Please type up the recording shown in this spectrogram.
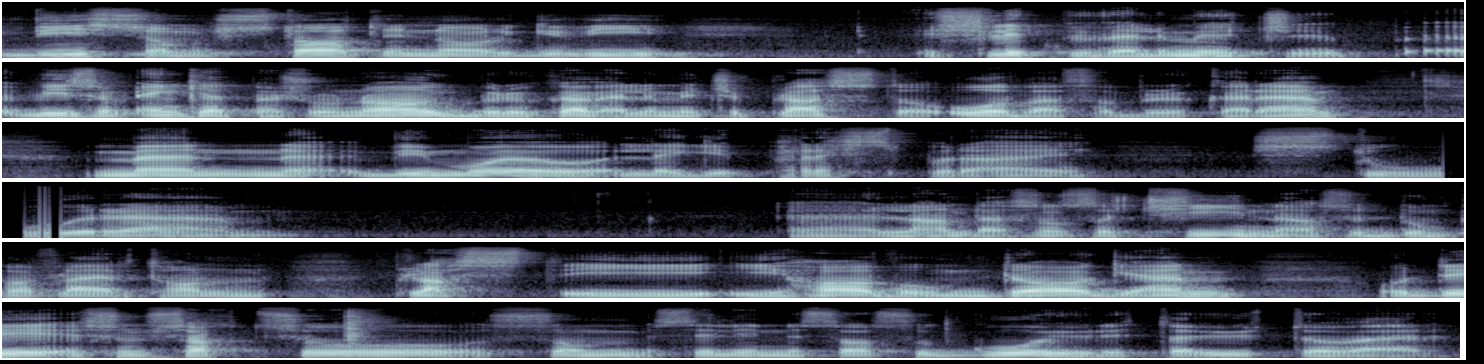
vi som stat i Norge, vi slipper veldig mye Vi som enkeltpersoner bruker veldig mye plast og overforbruker det. Men vi må jo legge press på de store eh, landene, sånn som Kina, som dumper flere tonn plast i, i, havet om dagen. Og det, som sagt, så, som Celine sa, så går jo dette utover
